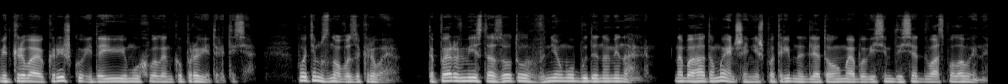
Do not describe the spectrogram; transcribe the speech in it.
відкриваю кришку і даю йому хвилинку провітритися. Потім знову закриваю. Тепер вміст азоту в ньому буде номінальним набагато менше, ніж потрібно для того мебу 82,5.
